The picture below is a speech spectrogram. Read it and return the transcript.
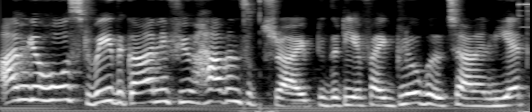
I'm your host Vedika, and if you haven't subscribed to the TFI Global channel yet,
